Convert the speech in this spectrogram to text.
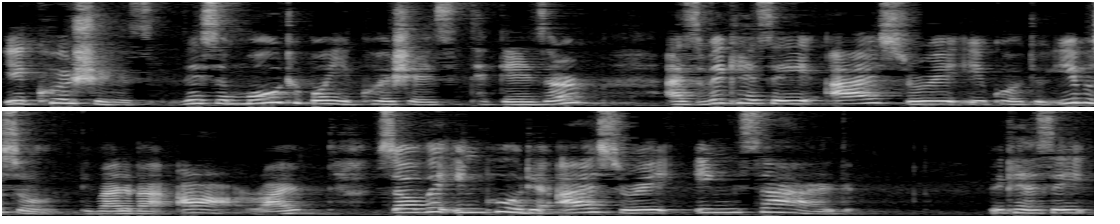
equations, these multiple equations together as we can see, I3 equal to epsilon divided by R, right? So we input I3 inside. We can see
